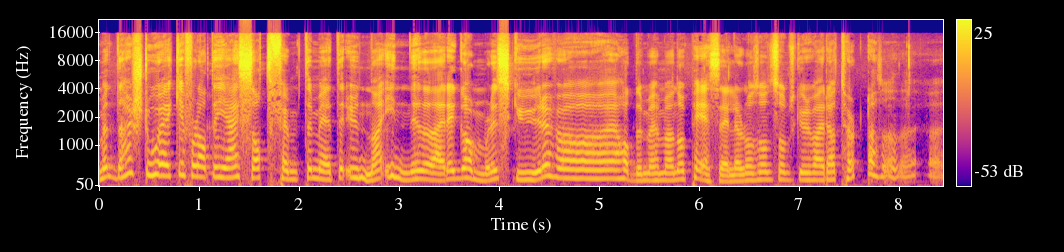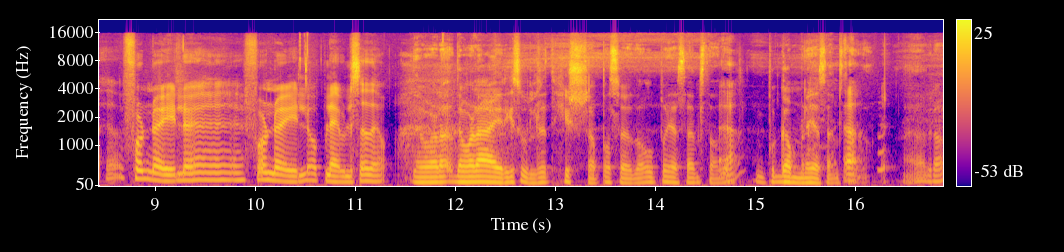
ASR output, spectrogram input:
Men der sto jeg ikke, for at jeg satt 50 meter unna inni det der gamle skuret. Og jeg hadde med meg noe PC eller noe sånt som skulle være tørt. Altså, fornøyelig, fornøyelig opplevelse, det òg. Det var da, det var da Eirik Solseth hysja på Sødal på Jessheim stadion. På gamle Jessheim stadion. Ja. Ja, bra.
